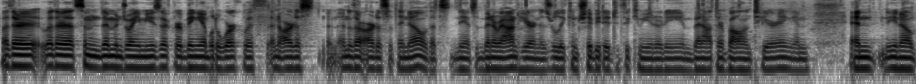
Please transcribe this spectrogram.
whether whether that's some, them enjoying music or being able to work with an artist, another artist that they know that's you know, that's been around here and has really contributed to the community and been out there volunteering and and you know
